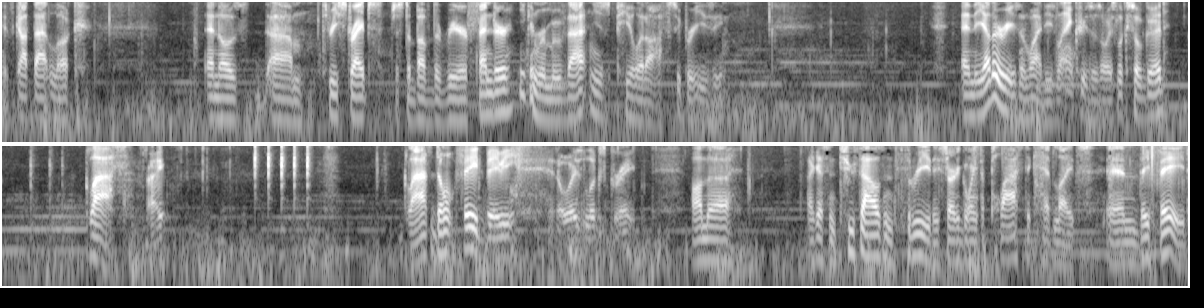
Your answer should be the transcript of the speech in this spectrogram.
It's got that look and those um, three stripes just above the rear fender. You can remove that and you just peel it off, super easy. And the other reason why these Land Cruisers always look so good, glass, right? Glass don't fade, baby. It always looks great. On the, I guess in 2003, they started going to plastic headlights and they fade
